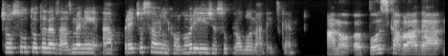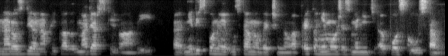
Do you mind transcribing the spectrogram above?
Čo sú to teda za zmeny a prečo sa o nich hovorí, že sú problematické? Áno, e, poľská vláda na rozdiel napríklad od maďarskej vlády e, nedisponuje ústavnou väčšinou a preto nemôže zmeniť e, poľskú ústavu.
